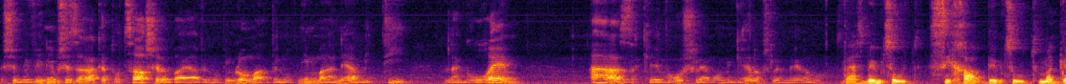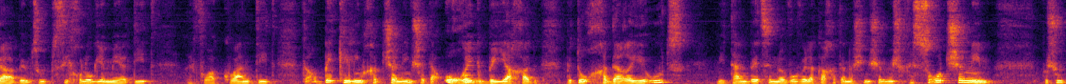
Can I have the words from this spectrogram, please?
ושמבינים שזה רק התוצר של הבעיה ונותנים, לו, ונותנים מענה אמיתי לגורם, אז הכאב ראש שלהם או המיגרנות שלהם נעלמות. ואז באמצעות שיחה, באמצעות מגע, באמצעות פסיכולוגיה מיידית, רפואה קוונטית והרבה כלים חדשניים שאתה הורג ביחד בתור חדר הייעוץ, ניתן בעצם לבוא ולקחת אנשים שבמשך עשרות שנים פשוט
